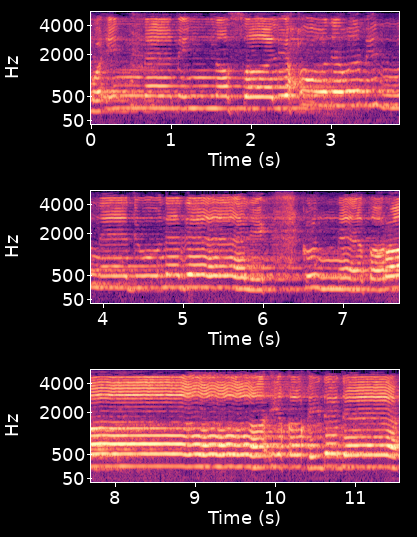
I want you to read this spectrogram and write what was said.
وإنا منا الصالحون ومنا دون ذلك. كنا طرائق قددا.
